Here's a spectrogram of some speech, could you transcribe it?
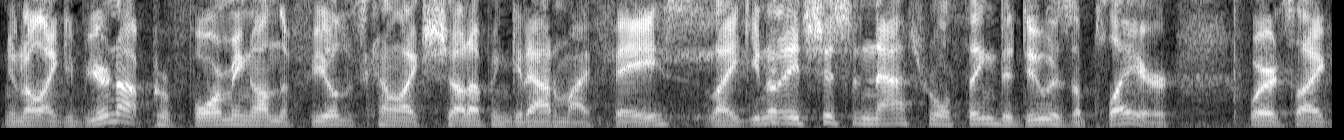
You know, like if you're not performing on the field, it's kind of like shut up and get out of my face. Like, you know, it's just a natural thing to do as a player where it's like,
